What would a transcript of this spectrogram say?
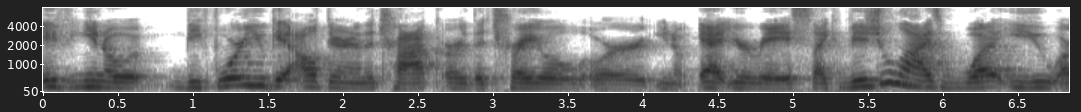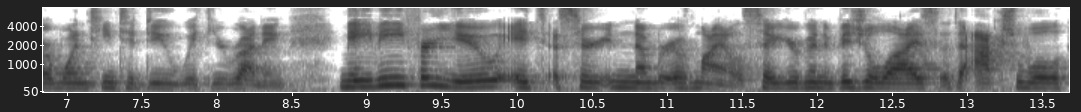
if you know before you get out there in the track or the trail or you know at your race like visualize what you are wanting to do with your running. Maybe for you it's a certain number of miles. So you're going to visualize the actual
